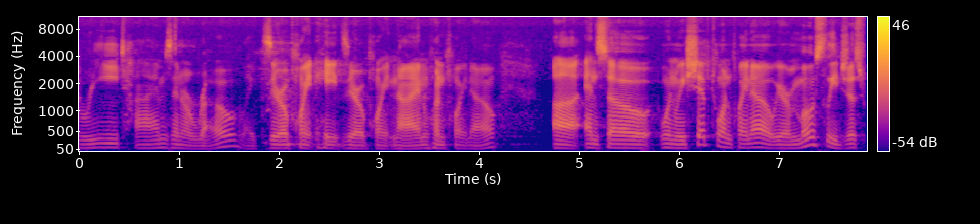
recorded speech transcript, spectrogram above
three times in a row, like 0.8, 0.9, 1.0. Uh, and so when we shipped 1.0, we were mostly just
